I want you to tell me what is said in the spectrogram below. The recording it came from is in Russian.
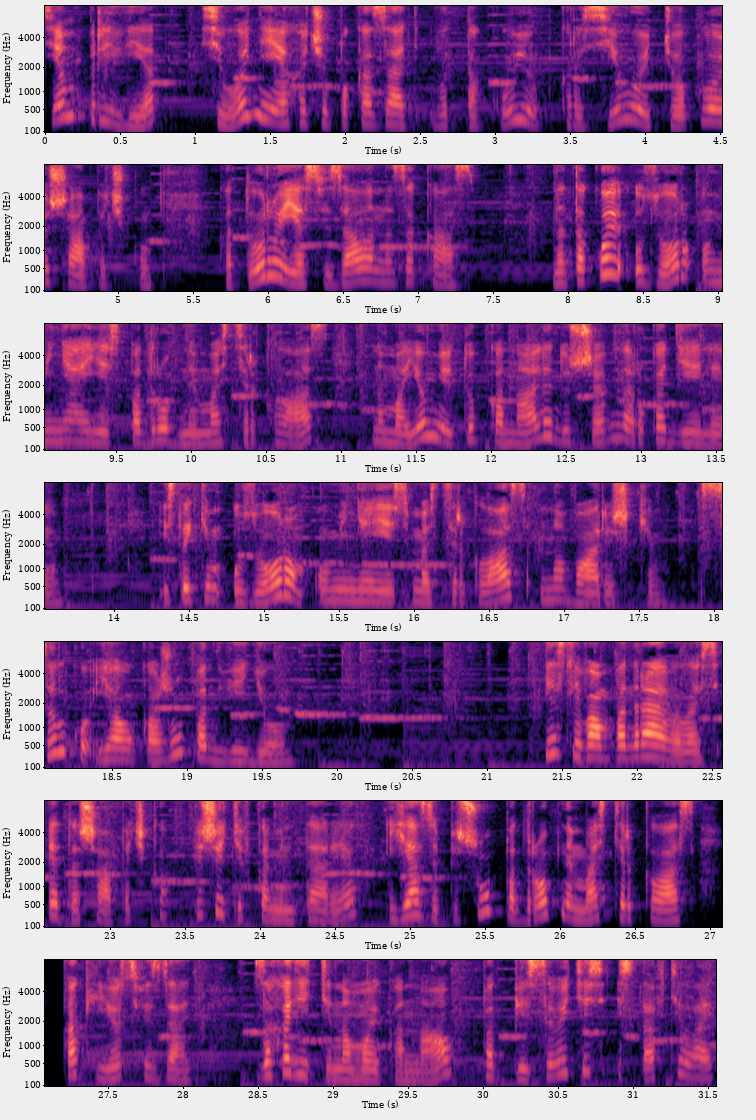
Всем привет! Сегодня я хочу показать вот такую красивую теплую шапочку, которую я связала на заказ. На такой узор у меня есть подробный мастер-класс на моем YouTube канале Душевное рукоделие. И с таким узором у меня есть мастер-класс на варежке. Ссылку я укажу под видео. Если вам понравилась эта шапочка, пишите в комментариях, я запишу подробный мастер-класс, как ее связать. Заходите на мой канал, подписывайтесь и ставьте лайк.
